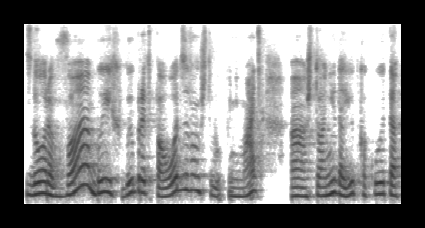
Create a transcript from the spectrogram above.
здорово бы их выбрать по отзывам, чтобы понимать, а, что они дают какую-то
